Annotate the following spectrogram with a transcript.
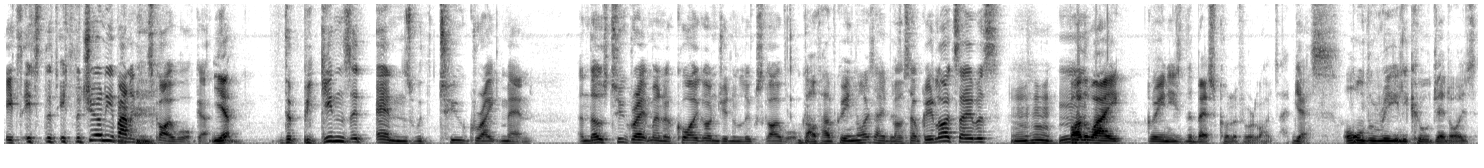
it's it's the it's the journey of anakin skywalker Yep. that begins and ends with two great men. And those two great men are Qui Gon Jinn and Luke Skywalker. Both have green lightsabers. Both have green lightsabers. Mm-hmm. Mm. By the way, green is the best color for a lightsaber. Yes. All the really cool Jedi's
